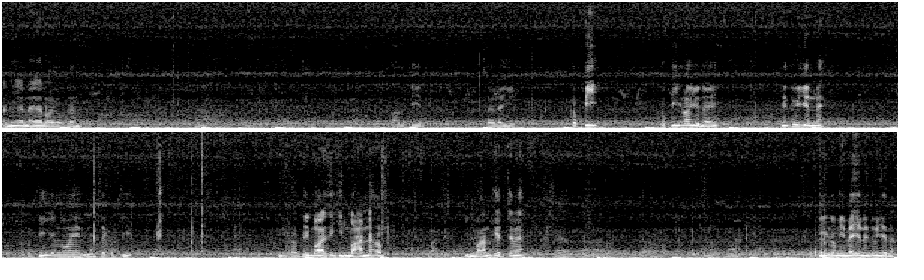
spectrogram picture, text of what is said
อันนี้อันไหนอร่อยกว่ากันตามปี๊บใส่อะไรอีกกะปิกะปิเราอยู่ไหนในตู้เย็นไหมกะปิยังน้อยลืมใส่กะปินี่ครับเด็กน้อยสิกินหวานนะครับ กินหวานเผ็ดใช่ไหมใช่ครับอ่ากะปิเรามีไหมอยู่ในตู้เย็นอะ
